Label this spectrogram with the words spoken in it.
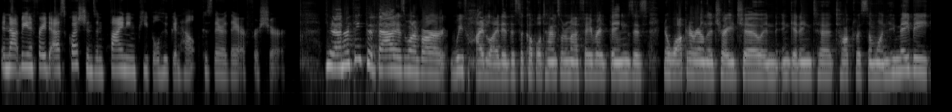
and not being afraid to ask questions and finding people who can help because they're there for sure. Yeah, and I think that that is one of our we've highlighted this a couple of times. One of my favorite things is you know walking around the trade show and, and getting to talk with someone who may be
